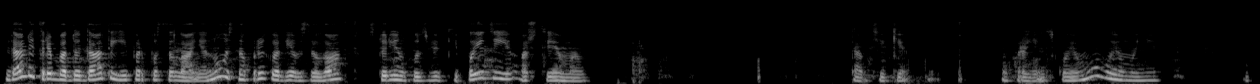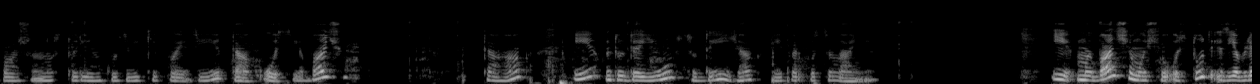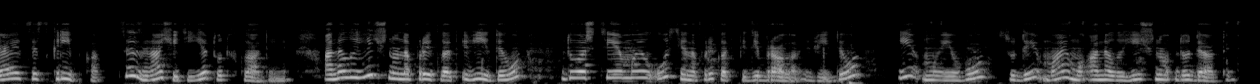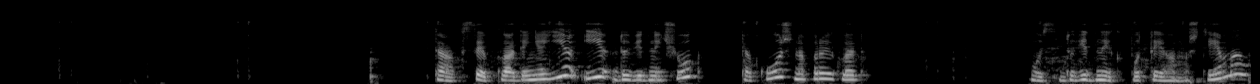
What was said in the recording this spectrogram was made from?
Далі треба додати гіперпосилання. Ну, ось, наприклад, я взяла сторінку з Вікіпедії HTML. Так, тільки українською мовою мені бажано сторінку з Вікіпедії. Так, ось я бачу. Так, і додаю сюди як гіперпосилання. І ми бачимо, що ось тут з'являється скріпка. Це значить, є тут вкладення. Аналогічно, наприклад, відео до HTML. Ось я, наприклад, підібрала відео, і ми його сюди маємо аналогічно додати. Так, все вкладення є, і довідничок також, наприклад, ось довідник по тегам HTML,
